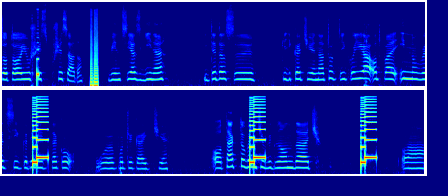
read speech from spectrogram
to to już jest przesada. Więc ja zginę. I teraz y, klikacie na to, tylko ja odpalę inną wersję gry, taką, poczekajcie. O, tak to będzie wyglądać. O.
